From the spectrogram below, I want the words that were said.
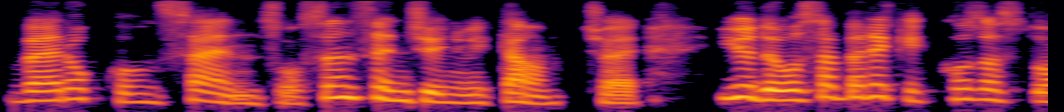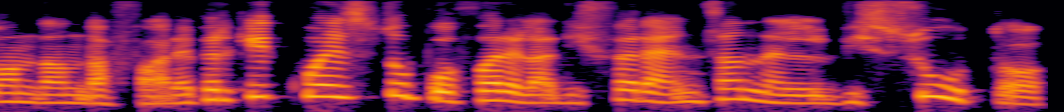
vero consenso, senza ingenuità, cioè io devo sapere che cosa sto andando a fare, perché questo può fare la differenza nel vissuto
